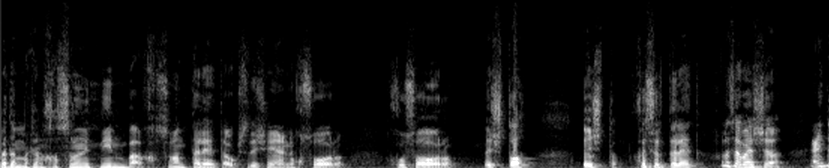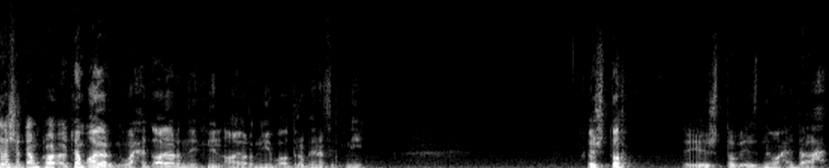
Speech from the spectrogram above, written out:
بدل ما كان خسران 2 بقى خسران 3 oxidation يعني خسارة. خسارة. قشطة؟ قشطة. خسر 3 خلاص يا باشا. عد يا باشا كام. كام iron واحد iron اثنين iron يبقى اضرب هنا في اثنين قشطة. قشطة بإذن واحد أحد.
